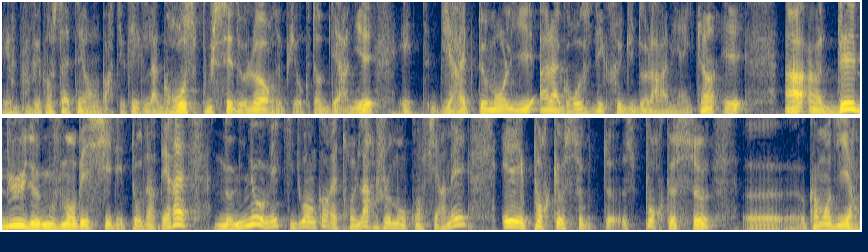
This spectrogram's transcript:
et vous pouvez constater en particulier que la grosse poussée de l'or depuis octobre dernier est directement liée à la grosse décrue du dollar américain et à un début de mouvement baissier des taux d'intérêt nominaux mais qui doit encore être largement confirmé et pour que ce, pour que ce euh, comment dire,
